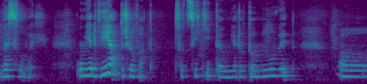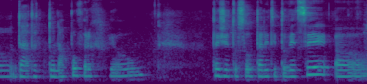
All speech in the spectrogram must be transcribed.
ve slovech umět vyjadřovat, co cítíte, umět o tom mluvit, uh, dát to na povrch, jo. Takže to jsou tady tyto věci. Uh,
